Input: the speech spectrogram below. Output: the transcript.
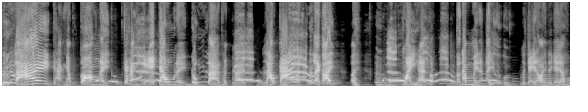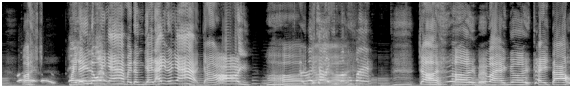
đứng lại cái thằng nhóc con này cái thằng trẻ trâu này đúng là thật là láo cá mà. Đứng lại coi. Ê, ừ, mày hả? Tao ta đâm mày nè. Ừ, nó chạy rồi nó chạy rồi. Ê, mày đi lui nha mày đừng về đây nữa nha. Trời ơi. Ôi, trời, trời ơi. Trời ơi mấy bạn ơi Cây táo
